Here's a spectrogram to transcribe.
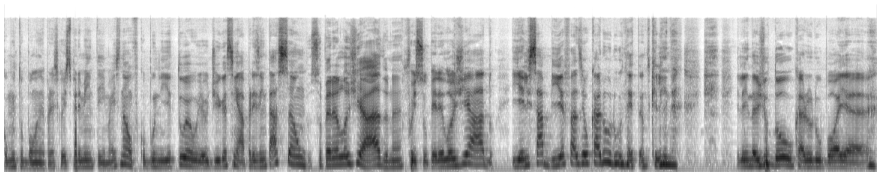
ficou muito bom, né? Parece que eu experimentei. Mas não, ficou bonito, eu, eu digo assim, a apresentação. Super elogiado, né? Foi super elogiado. E ele sabia fazer o caruru, né? Tanto que ele ainda, ele ainda ajudou o caruru boy a...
